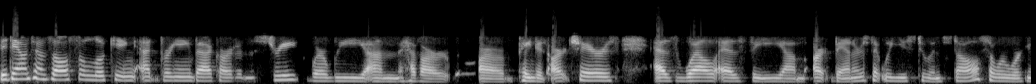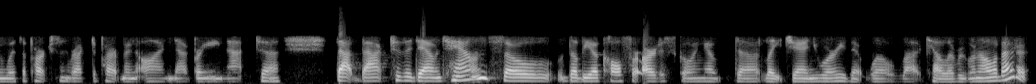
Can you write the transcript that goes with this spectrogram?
The downtown's also looking at bringing back art on the street, where we um, have our our painted art chairs as well as the um, art banners that we used to install. So we're working with the Parks and Rec department on uh, bringing that uh, that back to the downtown. So there'll be a call for artists going out uh, late January that will uh, tell everyone all about it.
